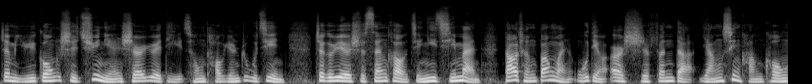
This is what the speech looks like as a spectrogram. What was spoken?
这名渔工是去年十二月底从桃园入境，这个月十三号检疫期满，搭乘傍晚五点二十分的阳性航空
